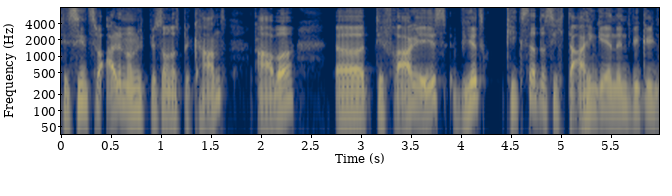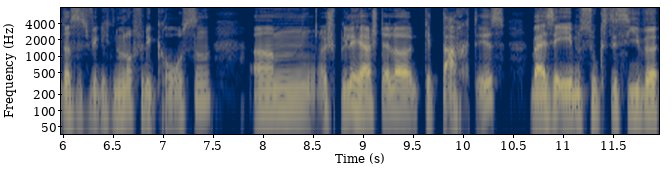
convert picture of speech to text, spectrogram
Die sind zwar alle noch nicht besonders bekannt, aber äh, die Frage ist, wird Kickstarter sich dahingehend entwickeln, dass es wirklich nur noch für die großen ähm, Spielehersteller gedacht ist, weil sie eben sukzessive,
